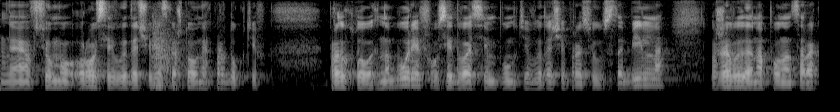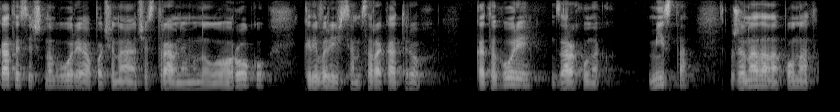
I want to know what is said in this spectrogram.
е, в цьому році видачі безкоштовних продуктів, продуктових наборів. Усі 27 пунктів видачі працюють стабільно. Вже видано понад 40 тисяч наборів, а починаючи з травня минулого року, криворіжцям 43 категорій за рахунок міста вже надано понад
